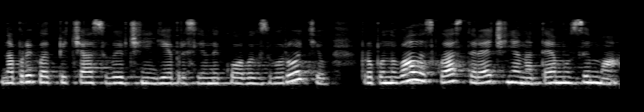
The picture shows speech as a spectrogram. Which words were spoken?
Наприклад, під час вивчення дієприслівникових зворотів пропонувала скласти речення на тему зима,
